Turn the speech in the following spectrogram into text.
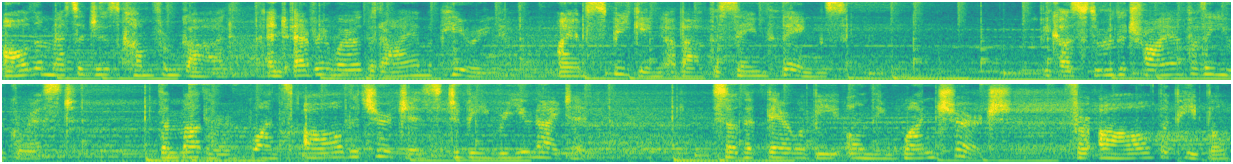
All the messages come from God, and everywhere that I am appearing, I am speaking about the same things. Because through the triumph of the Eucharist, the Mother wants all the churches to be reunited, so that there will be only one church for all the people.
